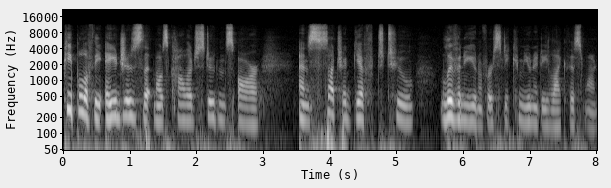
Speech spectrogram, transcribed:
people of the ages that most college students are, and such a gift to live in a university community like this one.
